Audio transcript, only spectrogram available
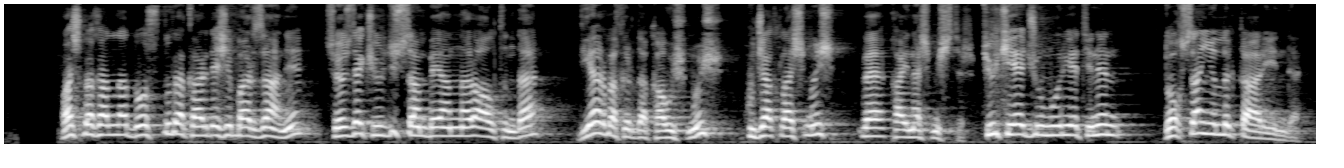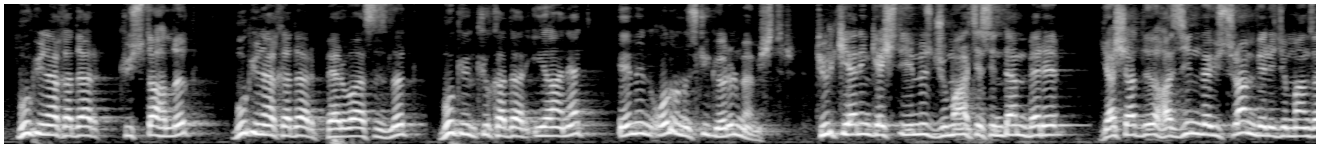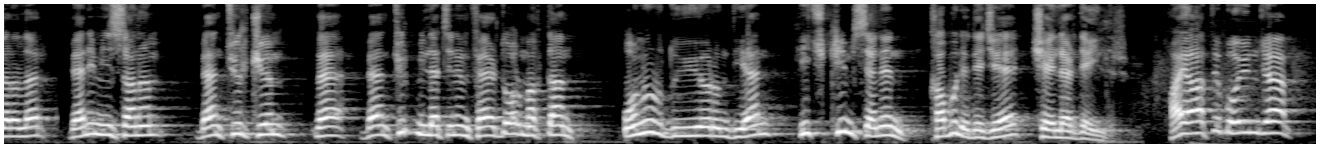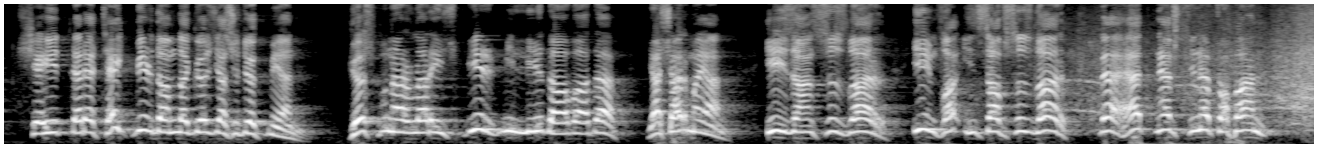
Başbakanla dostu ve kardeşi Barzani sözde Kürdistan beyanları altında Diyarbakır'da kavuşmuş, kucaklaşmış ve kaynaşmıştır. Türkiye Cumhuriyeti'nin 90 yıllık tarihinde bugüne kadar küstahlık, bugüne kadar pervasızlık, bugünkü kadar ihanet emin olunuz ki görülmemiştir. Türkiye'nin geçtiğimiz cumartesinden beri yaşadığı hazin ve hüsran verici manzaralar benim insanım, ben Türk'üm ve ben Türk milletinin ferdi olmaktan onur duyuyorum diyen hiç kimsenin kabul edeceği şeyler değildir. Hayatı boyunca şehitlere tek bir damla gözyaşı dökmeyen, göz pınarları hiçbir milli davada yaşarmayan, izansızlar, infa, insafsızlar ve hep nefsine tapan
